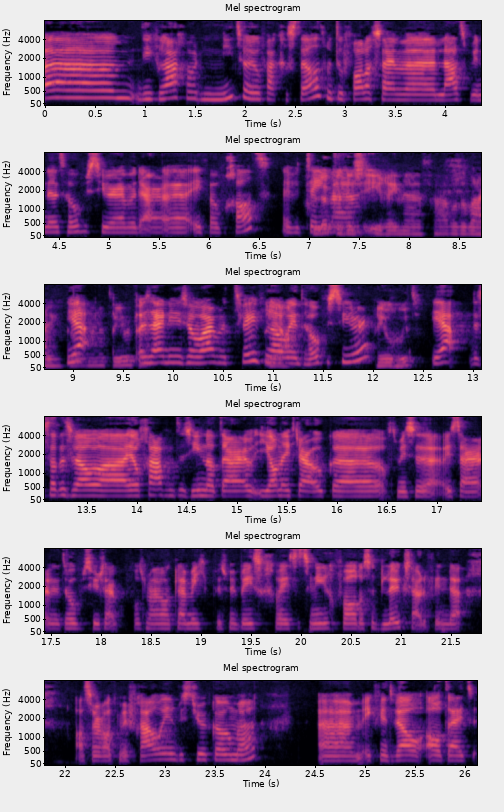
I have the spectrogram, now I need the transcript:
Um, die vraag wordt niet zo heel vaak gesteld. Maar toevallig zijn we laatst binnen het hoofdbestuur hebben we daar uh, even over gehad. Even Gelukkig thema... is Irene Faber erbij ja, natuurlijk. We zijn hier zowaar met twee vrouwen ja. in het hoofdbestuur. Heel goed. Ja, dus dat is wel uh, heel gaaf om te zien dat daar... Jan heeft daar ook, uh, of tenminste is daar het hoofdbestuur volgens mij wel een klein beetje mee bezig geweest. Dat ze in ieder geval dat ze het leuk zouden vinden als er wat meer vrouwen in het bestuur komen. Um, ik vind wel altijd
